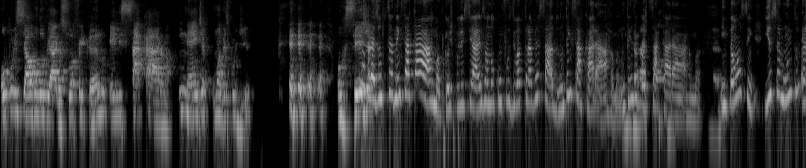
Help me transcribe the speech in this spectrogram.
O policial rodoviário sul-africano, ele saca a arma, em média, uma vez por dia. Ou seja. No Brasil não precisa nem sacar a arma, porque os policiais andam com o fuzil atravessado. Não tem sacar a arma, não tem negócio de sacar a arma. É. Então, assim, isso é muito. É,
